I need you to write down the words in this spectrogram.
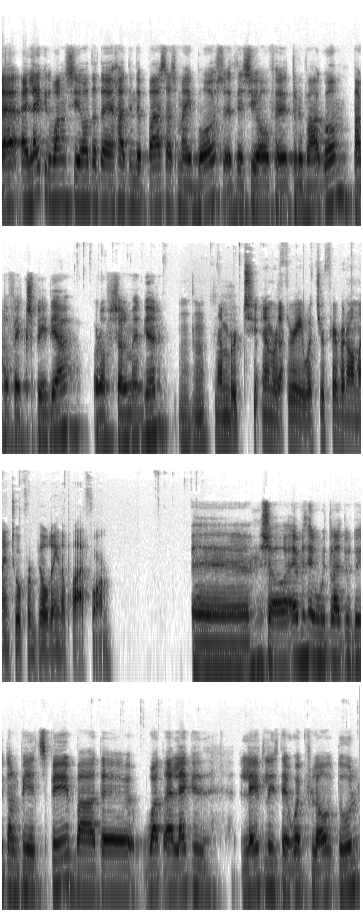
Uh, I like one CEO that I had in the past as my boss, the CEO of uh, Trivago, part of Expedia, Rolf Schrömgens. Mm-hmm. Number two, number three, what's your favorite online tool for building the platform? Uh, so everything we try to do it on PHP, but uh, what I like lately is the Webflow tool.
